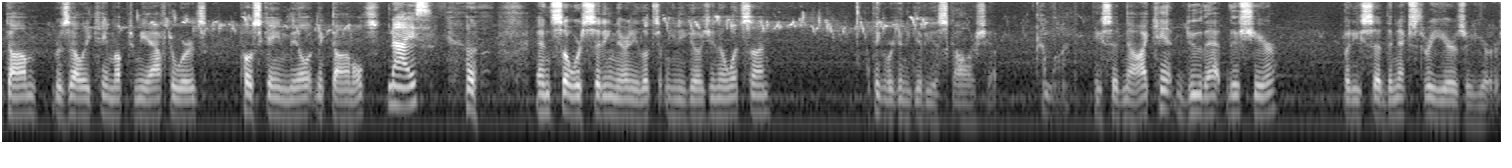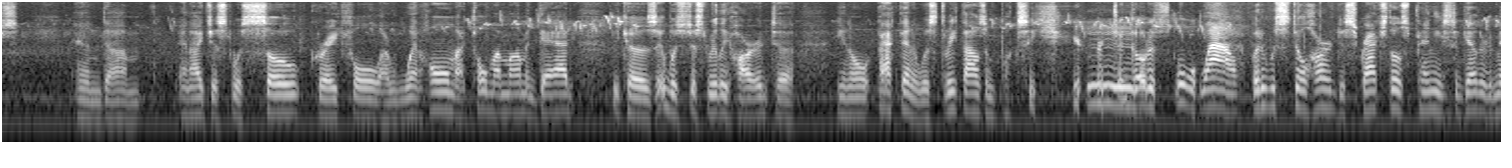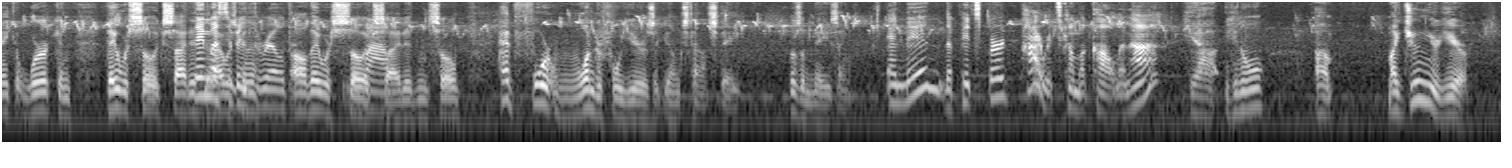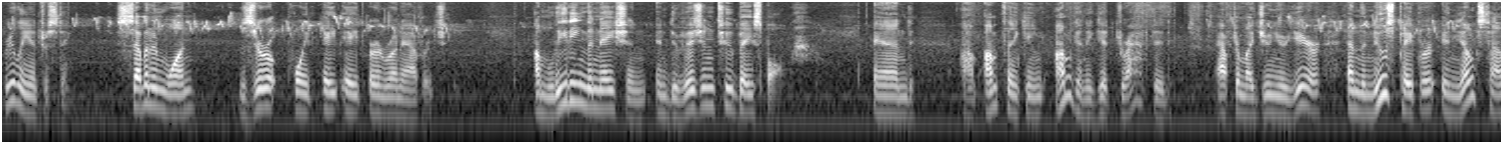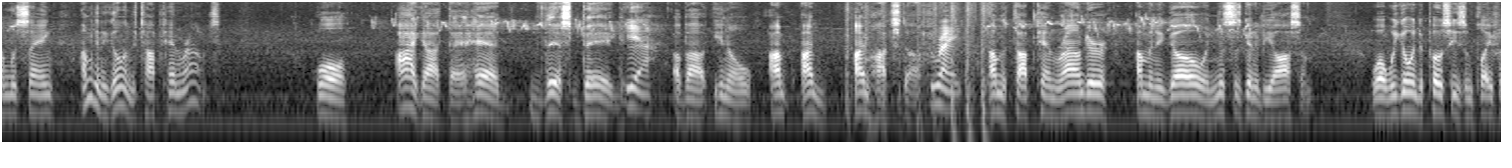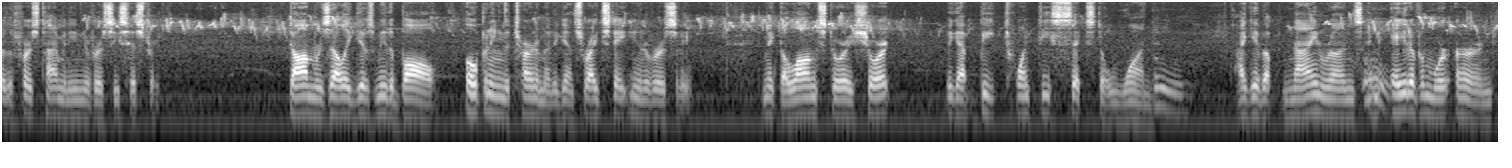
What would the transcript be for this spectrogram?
Dom Rosselli came up to me afterwards, post game meal at McDonald's. Nice. And so we're sitting there, and he looks at me and he goes, You know what, son? I think we're going to give you a scholarship. Come on. He said, Now, I can't do that this year, but he said, The next three years are yours. And, um, and I just was so grateful. I went home, I told my mom and dad because it was just really hard to, you know, back then it was 3,000 bucks a year to Mm. go to school. Wow. But it was still hard to scratch those pennies together to make it work, and they were so excited. They must I have been gonna- thrilled. Oh, they were so Wow. excited, and so had four wonderful years at Youngstown State. It was amazing. And then the Pittsburgh Pirates come a calling, huh? Yeah, you know, um, my junior year, really interesting. Seven and one, 0.88 earned run average. I'm leading the nation in Division two baseball, and um, I'm thinking I'm going to get drafted after my junior year. And the newspaper in Youngstown was saying I'm going to go in the top 10 rounds. Well, I got the head this big Yeah. about you know I'm I'm I'm hot stuff. Right. I'm the top 10 rounder. I'm going to go, and this is going to be awesome. Well, we go into postseason play for the first time in the university's history. Dom Rosselli gives me the ball, opening the tournament against Wright State University. To make the long story short, we got beat 26 to 1. Ooh. I gave up nine runs, and eight of them were earned.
